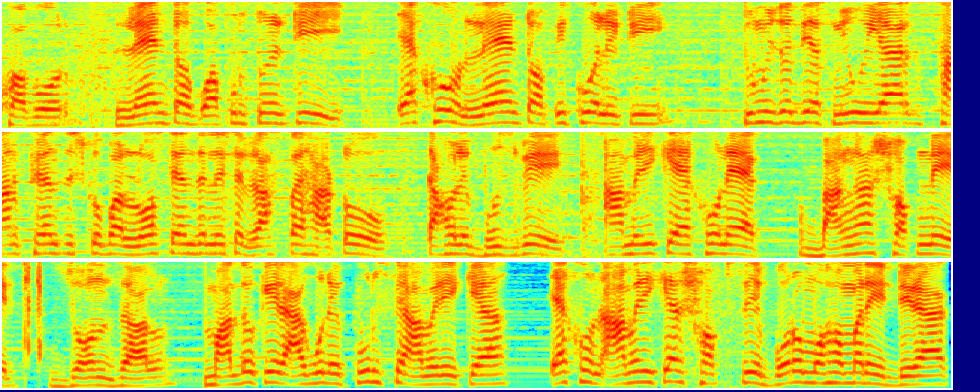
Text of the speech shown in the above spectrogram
খবর। ল্যান্ড অফ অপরচুনিটি এখন ল্যান্ড অফ ইকুয়ালিটি তুমি যদি আজ নিউ ইয়র্ক, সান ফ্রান্সিসকো বা লস অ্যাঞ্জেলেসের রাস্তায় হাঁটো, তাহলে বুঝবে আমেরিকা এখন এক বাঙা স্বপ্নের জঞ্জাল। মাদকের আগুনে পুড়ছে আমেরিকা এখন আমেরিকার সবচেয়ে বড় মহামারী ড্রাগ,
